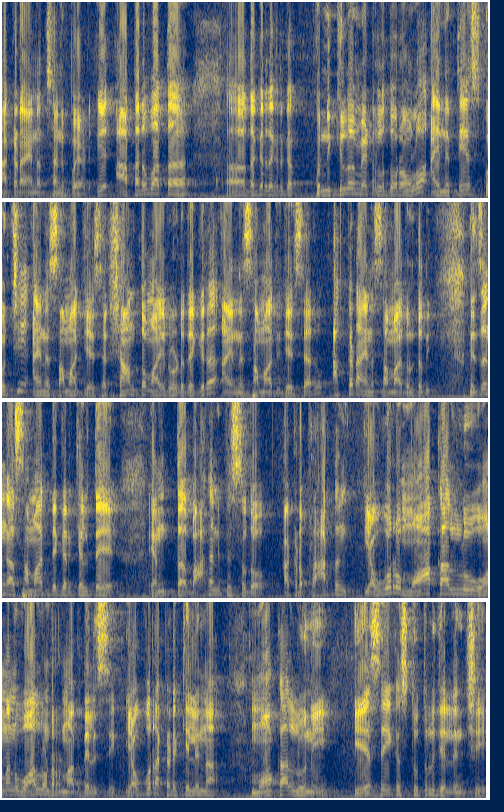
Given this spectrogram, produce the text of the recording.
అక్కడ ఆయన చనిపోయాడు. ఆ తర్వాత దగ్గర దగ్గరగా కొన్ని కిలోమీటర్ల దూరంలో ఆయన తీసుకొచ్చి ఆయన సమాధి చేశారు. శాంతం ఐ రోడ్డు దగ్గర ఆయన సమాధి చేశారు. అక్కడ ఆయన సమాధి ఉంటుంది. నిజంగా ఆ సమాధి దగ్గరికి వెళ్తే ఎంత బాగా అనిపిస్తుందో. అక్కడ ప్రార్థన ఎవరు మోకాళ్ళు ఓనని వాళ్ళు ఉండరు నాకు తెలిసి. ఎవరు అక్కడికి వెళ్ళిన మోకాళ్ళుని ఏసైకి స్థుతులు చెల్లించి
